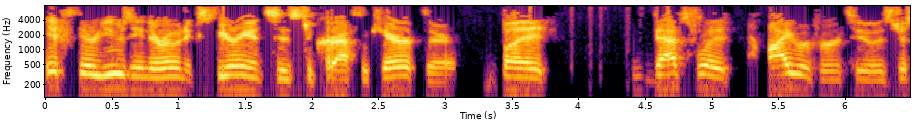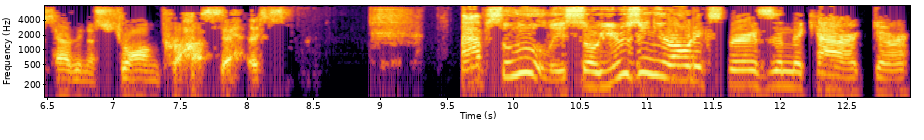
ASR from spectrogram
if they're using their own experiences to craft the character. But that's what I refer to as just having a strong process. Absolutely. So using your own experiences in the character,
